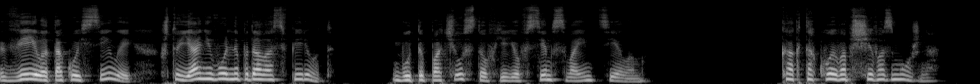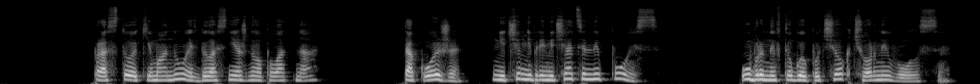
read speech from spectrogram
веяло такой силой, что я невольно подалась вперед, будто почувствовав ее всем своим телом. Как такое вообще возможно? Простое кимоно из белоснежного полотна, такой же, ничем не примечательный пояс, убранный в тугой пучок черные волосы.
